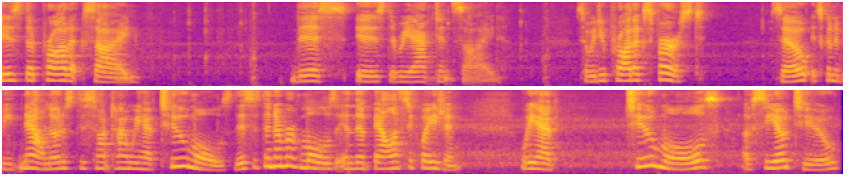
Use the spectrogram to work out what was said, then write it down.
is the product side. This is the reactant side. So we do products first. So it's going to be, now notice this time we have two moles. This is the number of moles in the balanced equation. We have two moles of CO2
